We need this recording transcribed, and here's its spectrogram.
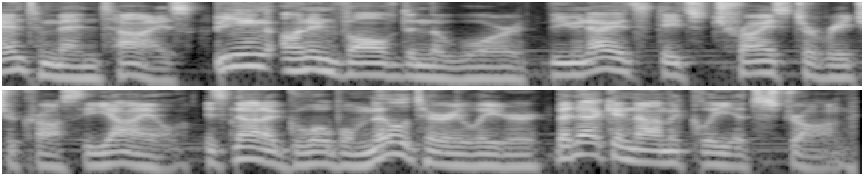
and to mend ties. Being uninvolved in the war, the United States tries to reach across the aisle. It's not a global military leader, but economically it's strong.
